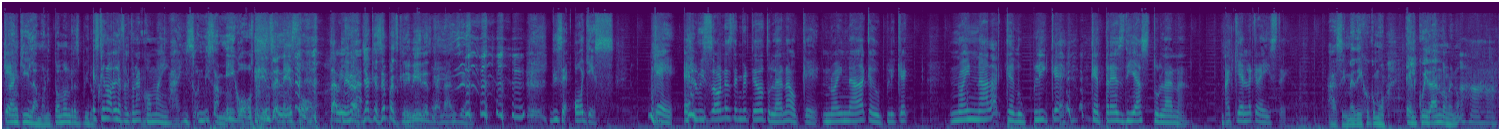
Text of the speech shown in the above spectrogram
Tranquila, Moni, toma un respiro. Es que no, le falta una coma ahí. Ay, son mis amigos, piensa en eso. Bien, Mira, ya. ya que sepa escribir es ganancia. Dice, oyes, que el Luisón está invirtiendo tu lana o que no hay nada que duplique, no hay nada que duplique que tres días tu lana. ¿A quién le creíste? Así me dijo como él cuidándome, ¿no? Ajá, ajá.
